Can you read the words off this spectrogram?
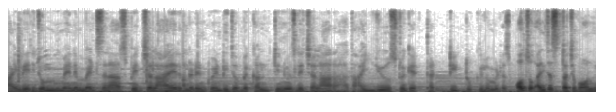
माइलेज जो मैंने मेडजलास पे चलाए 120 जब मैं कंटिन्यूसली चला रहा था I use to get 32 kilometre also I'll just touch upon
